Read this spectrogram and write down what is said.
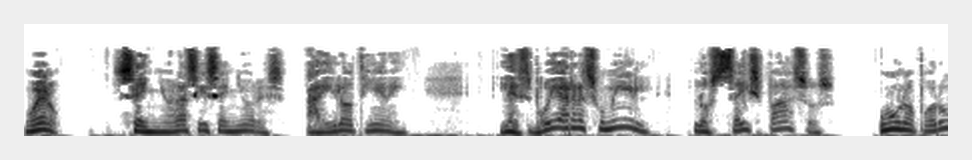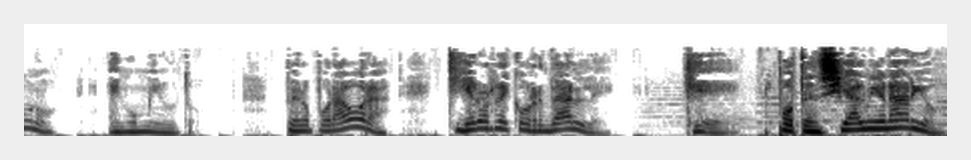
Bueno, señoras y señores, ahí lo tienen. Les voy a resumir los seis pasos, uno por uno, en un minuto. Pero por ahora, quiero recordarle que Potencial Millonario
